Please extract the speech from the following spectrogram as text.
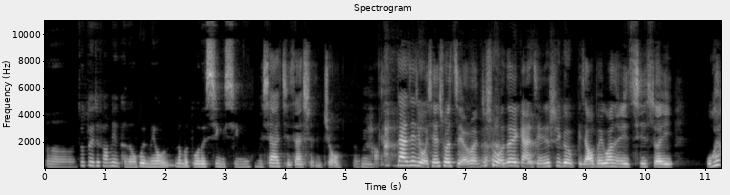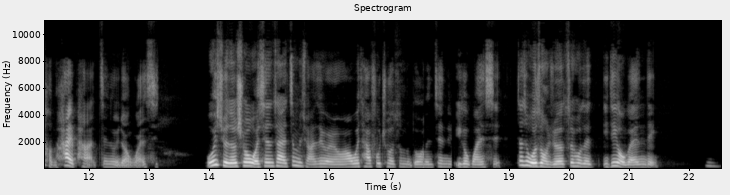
嗯、就对这方面可能会没有那么多的信心。我们下一集再深究。嗯，嗯好，但这集我先说结论，就是我对 感情是一个比较悲观的预期，所以我会很害怕进入一段关系。我会觉得说，我现在这么喜欢这个人，我要为他付出了这么多，我们建立一个关系，但是我总觉得最后的一定有个 ending。嗯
